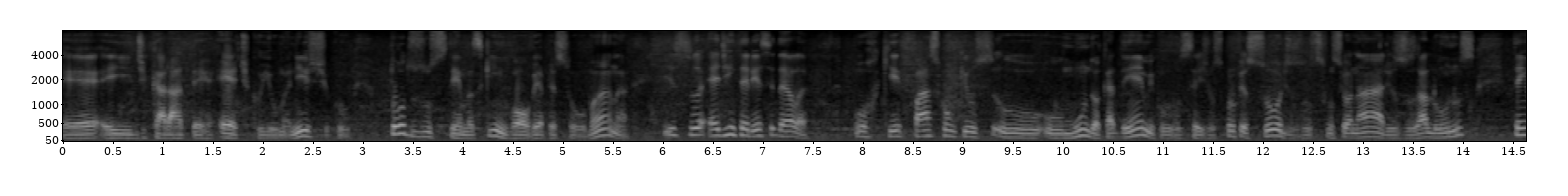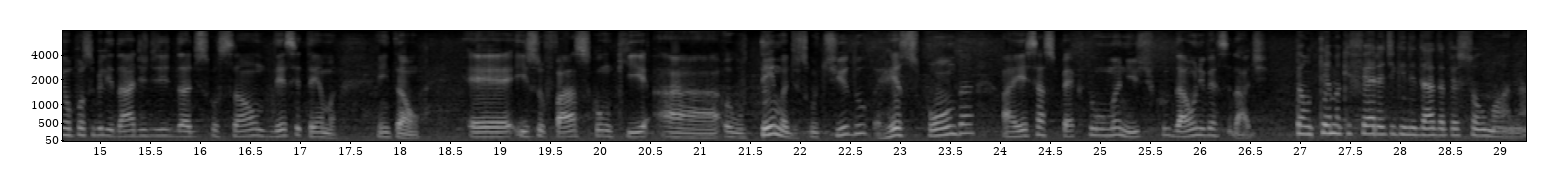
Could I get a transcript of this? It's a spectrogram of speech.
é, e de caráter ético e humanístico, todos os temas que envolvem a pessoa humana, isso é de interesse dela, porque faz com que os, o, o, mundo acadêmico, ou seja, os professores, os funcionários, os alunos, tenham possibilidade de, da discussão desse tema. Então, é, isso faz com que a, o tema discutido responda a esse aspecto humanístico da universidade. É um tema que fere a dignidade da pessoa humana.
